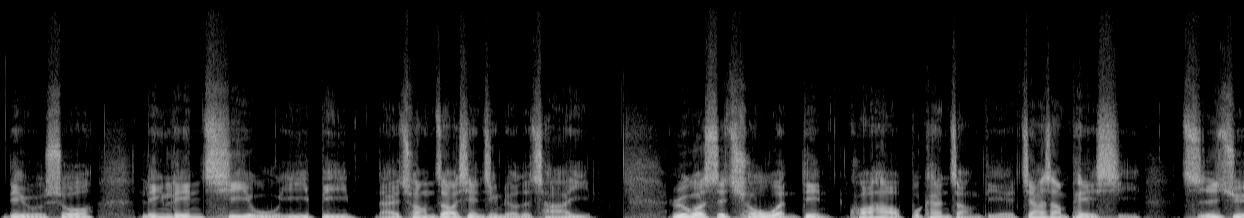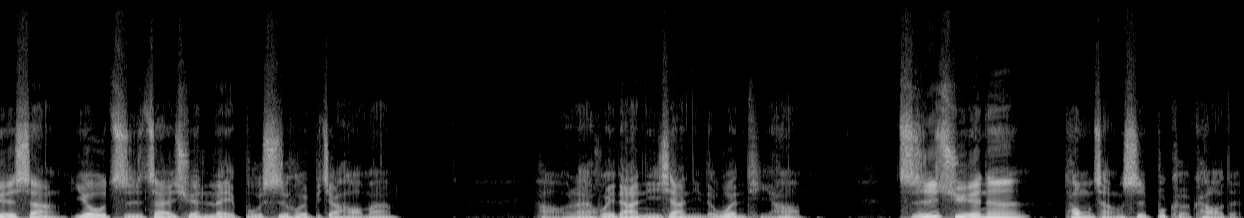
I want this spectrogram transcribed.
例如说零零七五一 B 来创造现金流的差异。如果是求稳定（括号不看涨跌）加上配息，直觉上优质债券类不是会比较好吗？好，来回答你一下你的问题哈。直觉呢，通常是不可靠的，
